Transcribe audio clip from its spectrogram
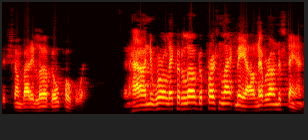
that somebody loved old po' boy. And how in the world they could have loved a person like me, I'll never understand.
